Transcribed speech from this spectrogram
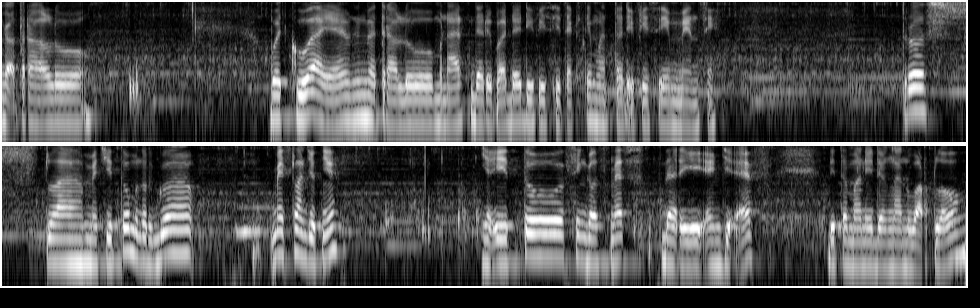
nggak terlalu buat gua ya nggak terlalu menarik daripada divisi tag team atau divisi men sih. Terus setelah match itu menurut gua match selanjutnya yaitu singles match dari MJF ditemani dengan Wardlow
